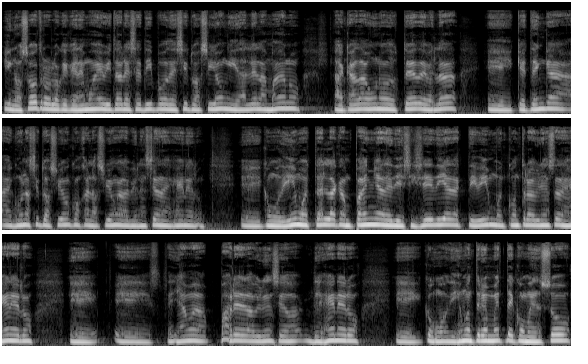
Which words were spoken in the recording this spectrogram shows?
Y nosotros lo que queremos es evitar ese tipo de situación y darle la mano a cada uno de ustedes, ¿verdad? Eh, que tenga alguna situación con relación a la violencia de género. Eh, como dijimos, esta es la campaña de 16 días de activismo en contra de la violencia de género. Eh, se llama Pare de la Violencia de Género. como dijimos anteriormente, comenzó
